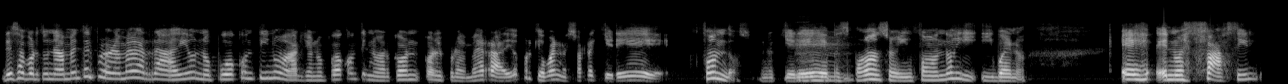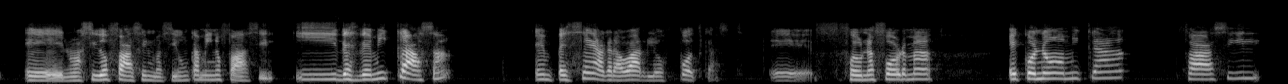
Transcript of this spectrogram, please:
Desafortunadamente el programa de radio no pudo continuar, yo no puedo continuar con, el programa de radio porque, bueno, eso requiere fondos, requiere mm. sponsoring, fondos y, bueno, eh, no es fácil, eh, no ha sido fácil, no ha sido un camino fácil y desde mi casa empecé a grabar los podcasts. Eh, fue una forma económica, fácil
